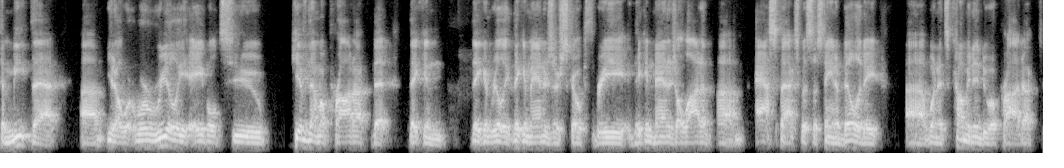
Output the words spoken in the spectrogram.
to meet that. Um, you know, we're, we're really able to give them a product that they can they can really they can manage their scope three. They can manage a lot of um, aspects with sustainability uh, when it's coming into a product.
